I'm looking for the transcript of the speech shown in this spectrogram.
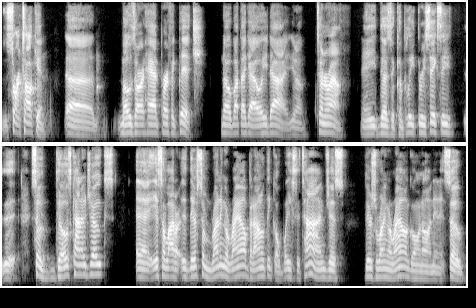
start talking. Uh, Mozart had perfect pitch. No, about that guy. Oh, he died. You know, turn around and he does a complete 360 so those kind of jokes, uh, it's a lot of there's some running around, but I don't think a waste of time. Just there's running around going on in it. So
